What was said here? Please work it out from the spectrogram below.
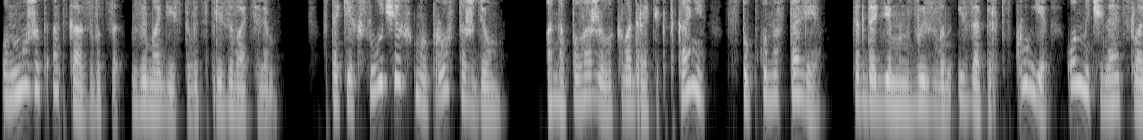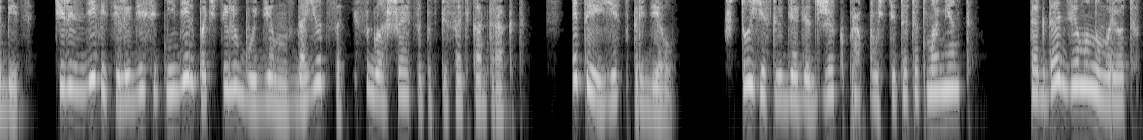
он может отказываться взаимодействовать с призывателем. В таких случаях мы просто ждем. Она положила квадратик ткани в стопку на столе. Когда демон вызван и заперт в круге, он начинает слабеть. Через 9 или 10 недель почти любой демон сдается и соглашается подписать контракт. Это и есть предел. Что, если дядя Джек пропустит этот момент? Тогда демон умрет.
